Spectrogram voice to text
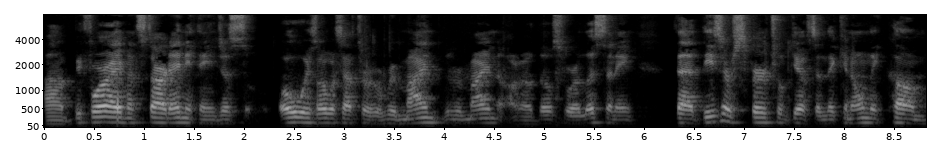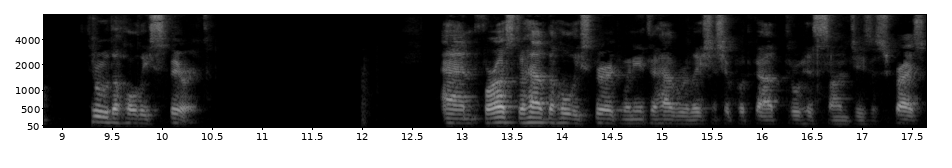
Uh, before I even start anything, just always, always have to remind remind uh, those who are listening that these are spiritual gifts and they can only come through the Holy Spirit. And for us to have the Holy Spirit, we need to have a relationship with God through His Son, Jesus Christ,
